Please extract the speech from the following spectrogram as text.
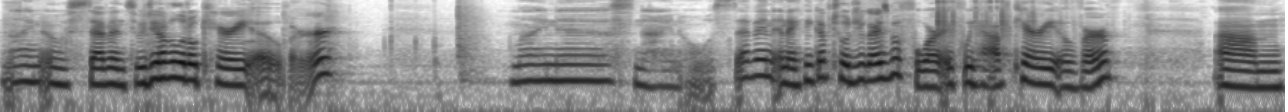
907. So we do have a little carryover. Minus 907, and I think I've told you guys before if we have carryover, um,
